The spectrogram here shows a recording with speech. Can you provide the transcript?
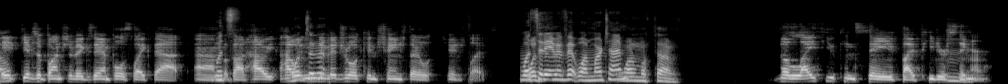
so it gives a bunch of examples like that um, about how how an in it? individual can change their change lives. What's What's the name the- of it one more time? One more time. The Life You Can Save by Peter Mm. Singer.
